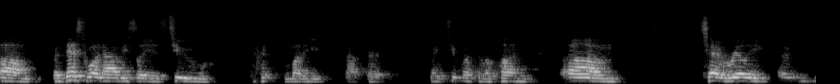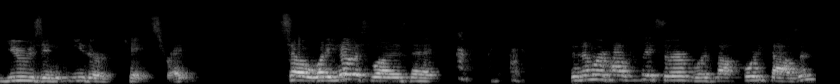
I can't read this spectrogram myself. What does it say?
Um, but this one obviously is too muddy, not to make too much of a pun. Um, to really uh, use in either case, right? So what he noticed was that the number of houses they served was about 40,000.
